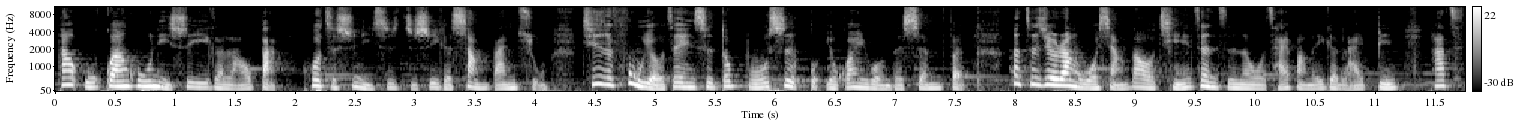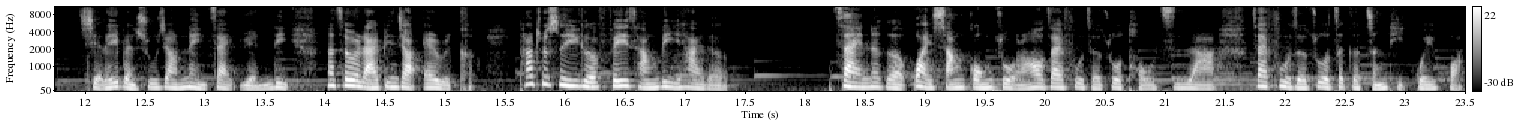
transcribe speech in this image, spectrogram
它无关乎你是一个老板，或者是你是只是一个上班族。其实富有这件事都不是有关于我们的身份。那这就让我想到前一阵子呢，我采访了一个来宾，他写了一本书叫《内在原力》。那这位来宾叫 Eric，他就是一个非常厉害的。在那个外商工作，然后再负责做投资啊，再负责做这个整体规划。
